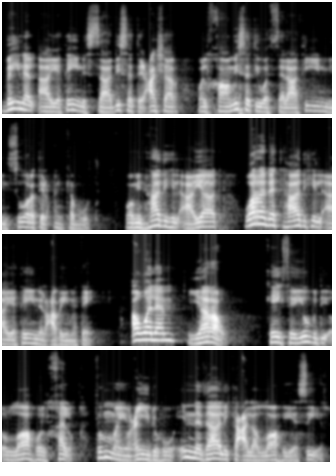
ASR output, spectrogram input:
بين الآيتين السادسة عشر والخامسة والثلاثين من سورة العنكبوت. ومن هذه الآيات وردت هذه الآيتين العظيمتين. أولم يروا كيف يبدئ الله الخلق ثم يعيده إن ذلك على الله يسير.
